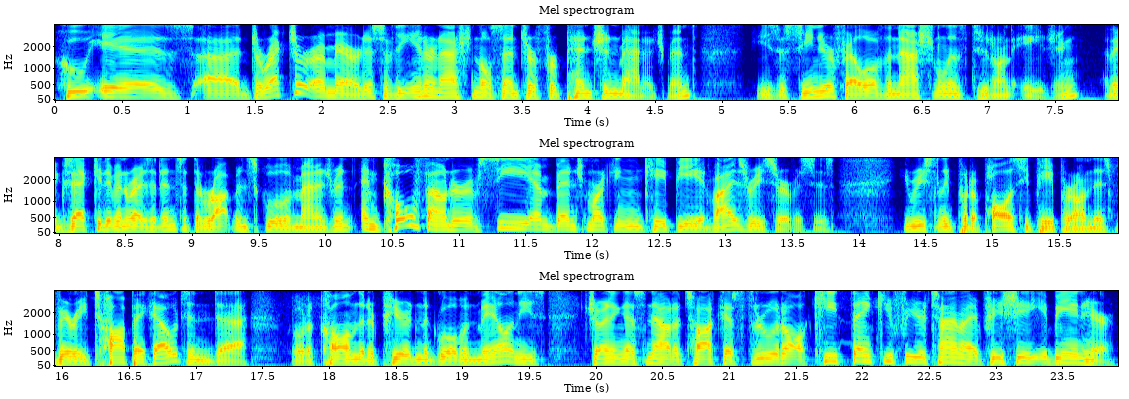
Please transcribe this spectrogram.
who is uh, Director Emeritus of the International Center for Pension Management. He's a senior fellow of the National Institute on Aging, an executive in residence at the Rotman School of Management, and co founder of CEM Benchmarking and KPA Advisory Services. He recently put a policy paper on this very topic out and uh, wrote a column that appeared in the Globe and Mail, and he's joining us now to talk us through it all. Keith, thank you for your time. I appreciate you being here.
